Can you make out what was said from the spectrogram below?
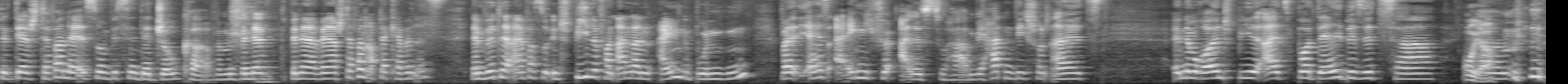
Der, der Stefan, der ist so ein bisschen der Joker. Wenn, wenn, der, wenn, der, wenn der Stefan auf der Cabin ist, dann wird er einfach so in Spiele von anderen eingebunden, weil er ist eigentlich für alles zu haben. Wir hatten dich schon als in einem Rollenspiel als Bordellbesitzer. Oh ja. Ähm,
